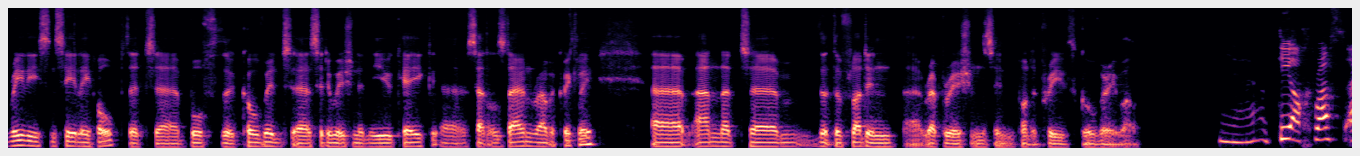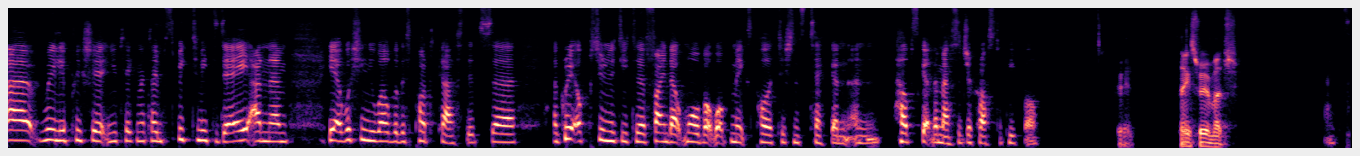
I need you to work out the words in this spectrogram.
really sincerely hope that uh, both the COVID uh, situation in the UK uh, settles down rather quickly uh, and that, um, that the flooding uh, reparations in Pontypridd go very well. Yeah, diolch, Ross. really appreciate you taking the time to speak to me today, and um, yeah, wishing you well with this podcast. It's a great opportunity to find out more about what makes politicians tick and, and helps get the message across to people. Great. Thanks very much. Thanks.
